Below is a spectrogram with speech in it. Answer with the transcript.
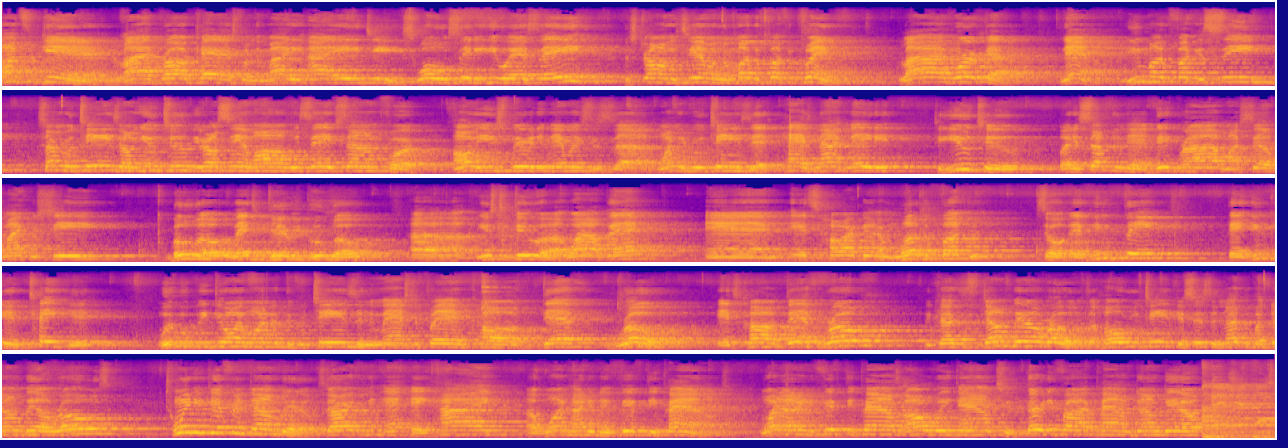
once again, live broadcast from the mighty IAG, Swole City, USA, the strongest gym on the motherfucking planet. Live workout. Now, you motherfuckers see some routines on YouTube. You don't see them all. We save some for only you spirited members. It's uh, one of the routines that has not made it to YouTube, but it's something that Big Rob, myself, Mike Rashid, Bulo, legendary Bulo, uh, used to do a while back, and it's hard being a motherfucker. So if you think that you can take it, we will be doing one of the routines in the master plan called Death Row. It's called Death Row because it's dumbbell rows. The whole routine consists of nothing but dumbbell rows, 20 different dumbbells, starting at a high of 150 pounds. 150 pounds all the way down to 35 pound dumbbell.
